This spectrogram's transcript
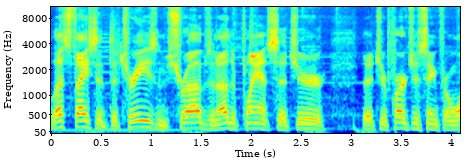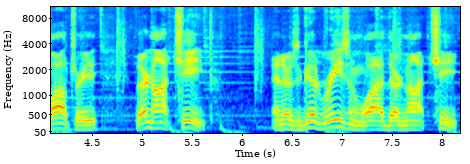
let's face it, the trees and shrubs and other plants that you're, that you're purchasing from Wildtree, they're not cheap. And there's a good reason why they're not cheap.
